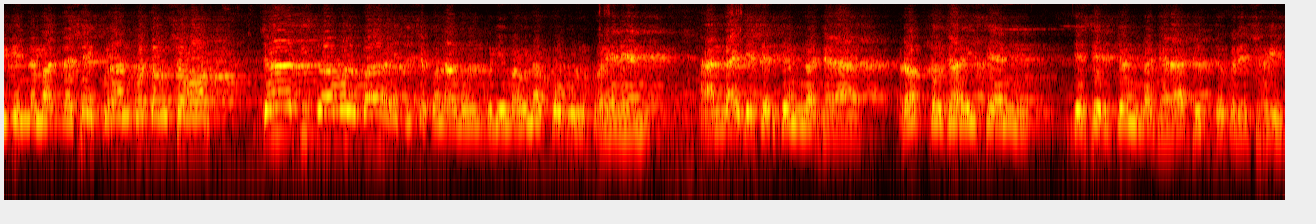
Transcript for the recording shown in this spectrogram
বিভিন্ন মাদ্রাসায় কোরআন খতম সহ যা কিছু আমল করা হয়েছে সকল আমলগুলি মাওলা কবুল করে নেন। আল্লাহ দেশের জন্য যারা রক্ত ঝরাইছেন, দেশের জন্য যারা যুদ্ধ করে শহীদ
